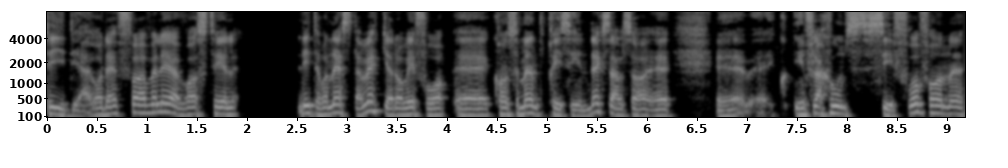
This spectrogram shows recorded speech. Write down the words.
tidigare och det för väl över oss till lite på nästa vecka då vi får eh, konsumentprisindex, alltså eh, eh, inflationssiffror från eh,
